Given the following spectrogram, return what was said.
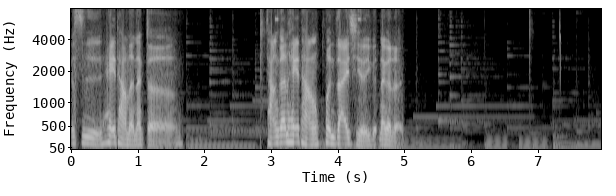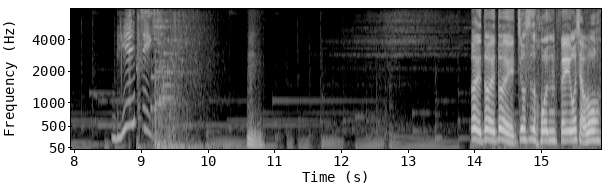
就是黑糖的那个，常跟黑糖混在一起的一个那个人。别急。嗯，对对对，就是婚飞。我想说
